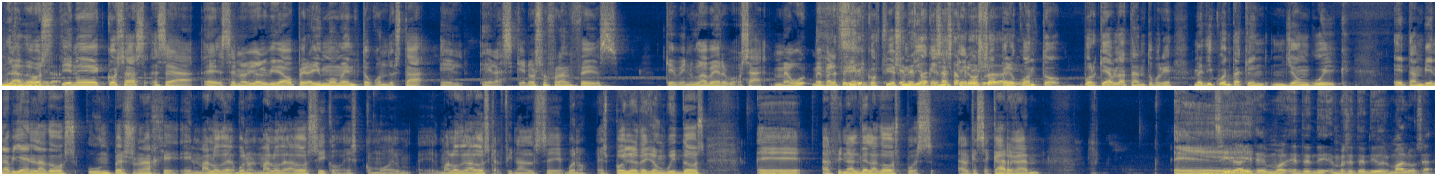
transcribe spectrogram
La de 2 manera. tiene cosas, o sea, eh, se me había olvidado, pero hay un momento cuando está el, el asqueroso francés, que menuda verbo, o sea, me, me parece Sí, bien que construyes un tío que es asqueroso, película, pero. ¿cuánto? ¿Por qué habla tanto? Porque me di cuenta que en John Wick eh, también había en la 2 un personaje, el malo de, bueno, el malo de la 2, sí, es como el, el malo de la 2, que al final se, bueno, spoiler de John Wick 2, eh, al final de la 2, pues, al que se cargan... eh, Sí, David, hemos, entendi- hemos entendido el malo. O sea,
